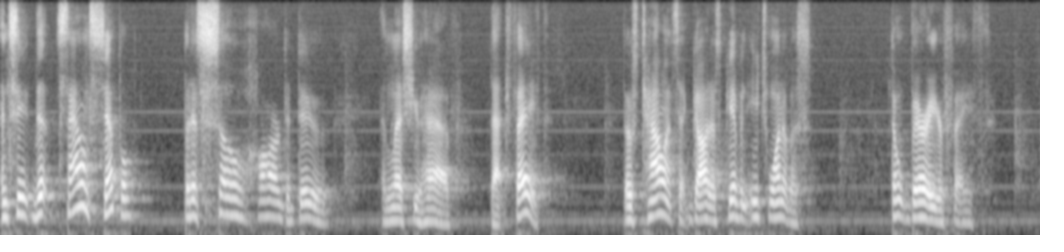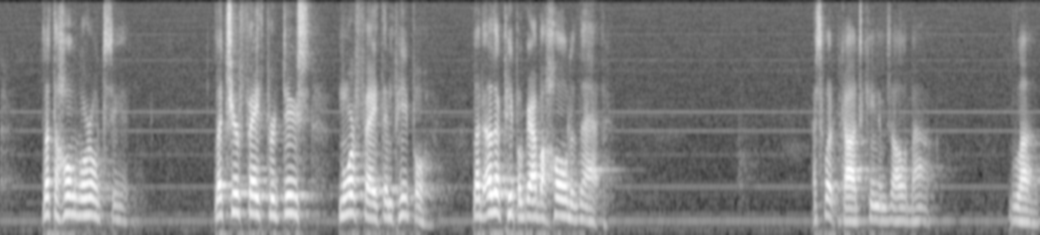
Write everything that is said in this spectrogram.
And see, that sounds simple, but it's so hard to do unless you have that faith, those talents that God has given each one of us. Don't bury your faith. Let the whole world see it. Let your faith produce more faith in people. Let other people grab a hold of that. That's what God's kingdom is all about love.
